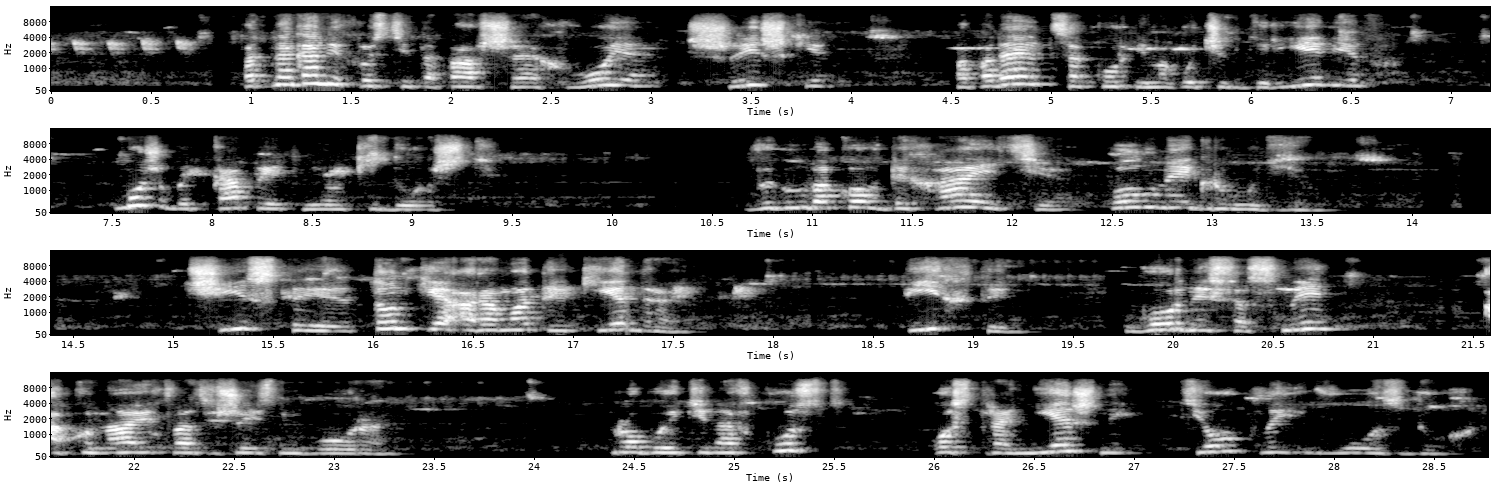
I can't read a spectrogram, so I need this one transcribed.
Под ногами хрустит опавшая хвоя, шишки, попадаются корни могучих деревьев, может быть, капает мелкий дождь. Вы глубоко вдыхаете полной грудью – чистые, тонкие ароматы кедра, пихты, горной сосны окунают вас в жизнь бора. Пробуйте на вкус остро-нежный, теплый воздух.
